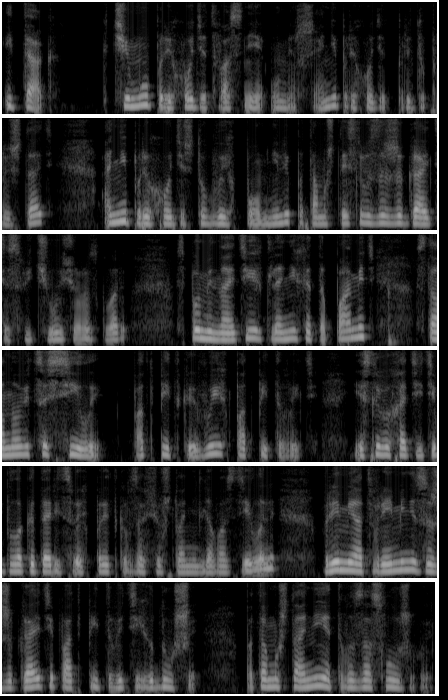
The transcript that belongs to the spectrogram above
Итак, к чему приходят во сне умершие? Они приходят предупреждать, они приходят, чтобы вы их помнили, потому что если вы зажигаете свечу, еще раз говорю, вспоминайте их, для них эта память становится силой, подпиткой, вы их подпитываете. Если вы хотите благодарить своих предков за все, что они для вас сделали, время от времени зажигайте, подпитывайте их души, потому что они этого заслуживают.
